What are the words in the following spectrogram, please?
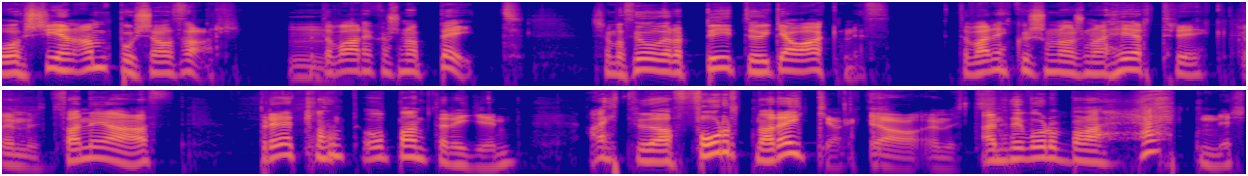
og síðan ambúsa á þar. Mm, þetta var eitthvað svona beit sem að þjóðverja byttu ekki á agnið. Þetta var einhver svona, svona einmitt, þannig að Bretland og Bandaríkin ætluðu að fórna Reykjavík. Já, en þeir voru bara heppnir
